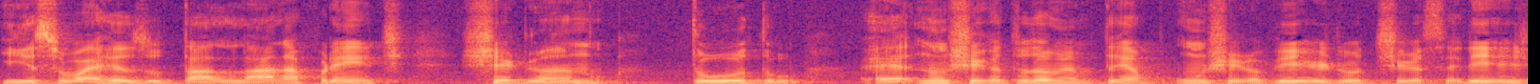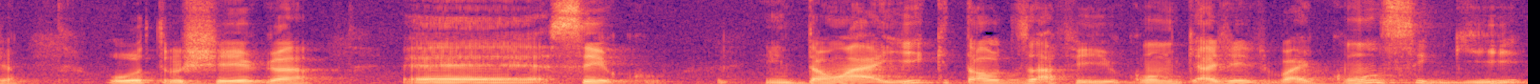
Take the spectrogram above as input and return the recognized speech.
E isso vai resultar lá na frente, chegando todo. É, não chega tudo ao mesmo tempo. Um chega verde, outro chega cereja, outro chega é, seco. Então aí que está o desafio. Como que a gente vai conseguir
